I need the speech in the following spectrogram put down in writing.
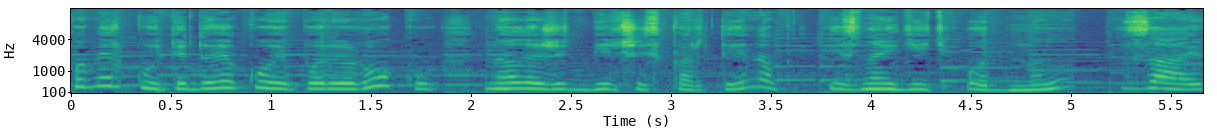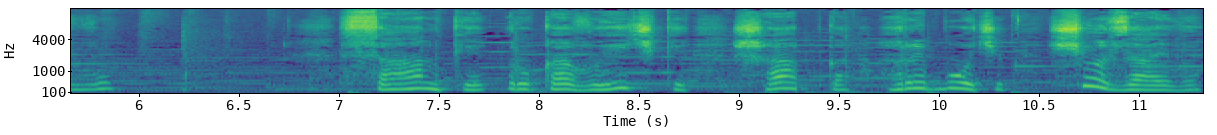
Поміркуйте, до якої пори року належить більшість картинок і знайдіть одну зайву. Санки, рукавички, шапка, грибочок. Що зайве?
